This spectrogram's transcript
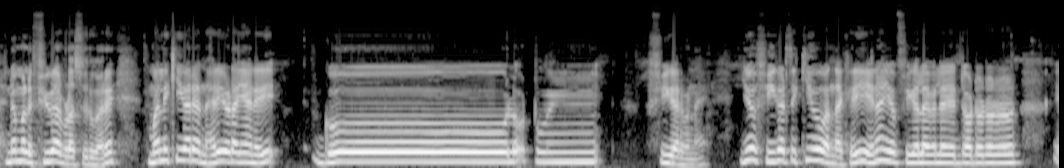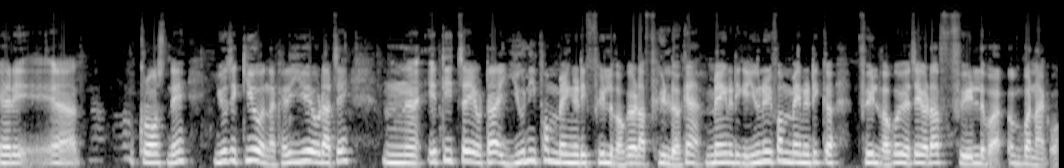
होइन मैले फिगरबाट सुरु गरेँ। मैले के गरेँ भन्दाखेरि एउटा यहाँनिर गोलो टुइ फिगर बनाएँ। यो फिगर चाहिँ के हो भन्दाखेरि होइन यो फिगरलाई मैले डट डट डट क्रस दिएँ यो चाहिँ के हो भन्दाखेरि यो एउटा चाहिँ यति चाहिँ एउटा युनिफर्म म्याग्नेटिक फिल्ड भएको एउटा फिल्ड हो क्या। म्याग्नेटिक युनिफर्म म्याग्नेटिक फिल्ड भएको यो चाहिँ एउटा फिल्ड बनाएको।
